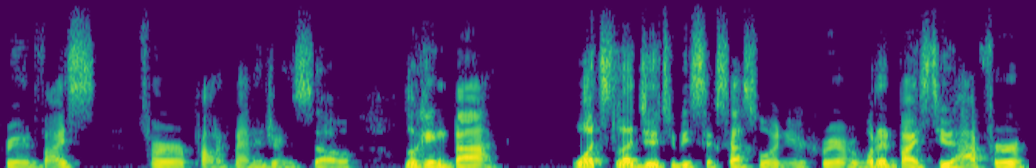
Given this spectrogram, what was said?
career advice for product managers. So looking back, what's led you to be successful in your career? What advice do you have for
